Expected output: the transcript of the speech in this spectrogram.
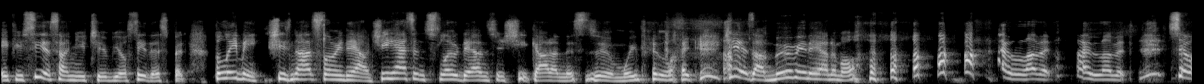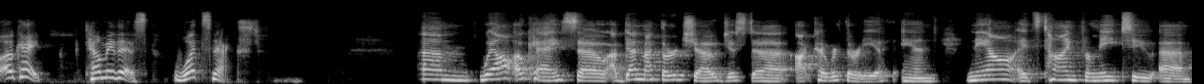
if you see us on YouTube, you'll see this. But believe me, she's not slowing down. She hasn't slowed down since she got on this Zoom. We've been like, she is a moving animal. I love it. I love it. So, okay, tell me this what's next? Um, well, okay. So I've done my third show just uh, October 30th, and now it's time for me to um,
